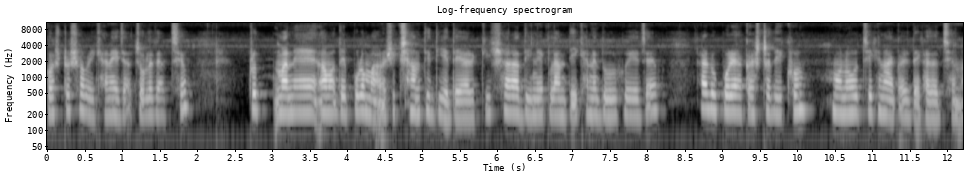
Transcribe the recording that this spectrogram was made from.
কষ্ট সব এখানেই যা চলে যাচ্ছে। মানে আমাদের পুরো মানসিক শান্তি দিয়ে দেয় আর কি। সারা দিনে ক্লান্তি এখানে দূর হয়ে যায়। আর উপরে আকাশটা দেখুন, মনে হচ্ছে এখানে আকাশ দেখা যাচ্ছে না।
